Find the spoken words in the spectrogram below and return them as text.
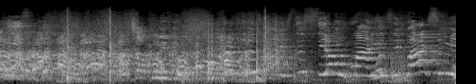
What's happening here? Is this young man? He's embarrassing me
